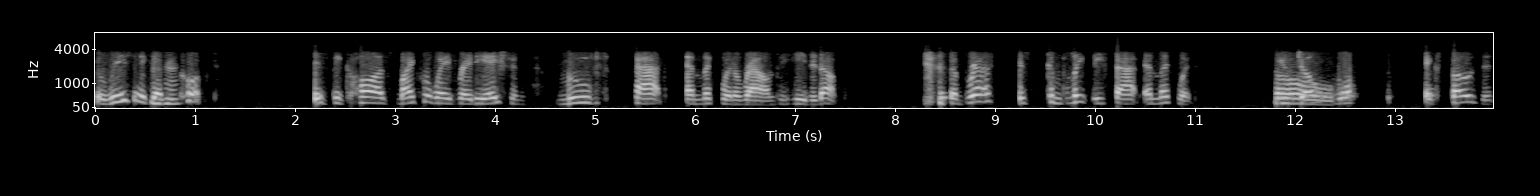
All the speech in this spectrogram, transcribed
The reason it gets mm-hmm. cooked is because microwave radiation moves fat and liquid around to heat it up. The breast is completely fat and liquid. You oh. don't want to expose it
